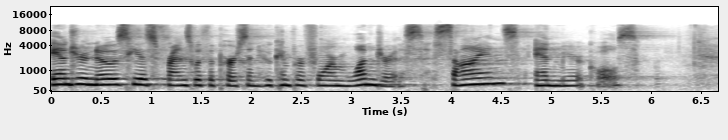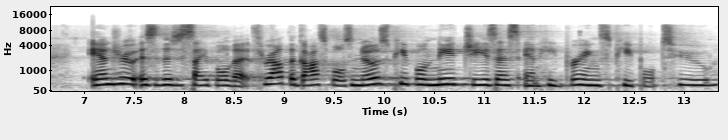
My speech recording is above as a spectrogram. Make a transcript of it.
Andrew knows he is friends with the person who can perform wondrous signs and miracles. Andrew is the disciple that throughout the Gospels knows people need Jesus and he brings people to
